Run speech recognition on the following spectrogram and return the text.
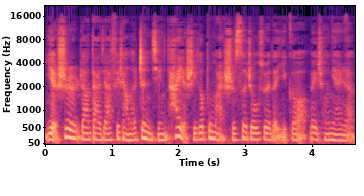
也是让大家非常的震惊，他也是一个不满十四周岁的一个未成年人。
